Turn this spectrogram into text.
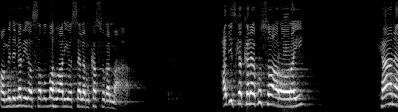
Oo mid nebiga sala allahu alayh wasalam ka sugan ma aha. Xadiiska kale ku soo arooray kaana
